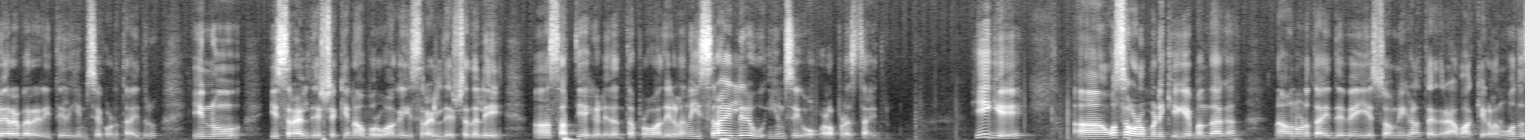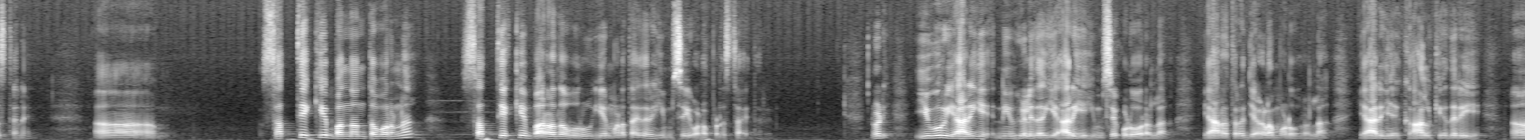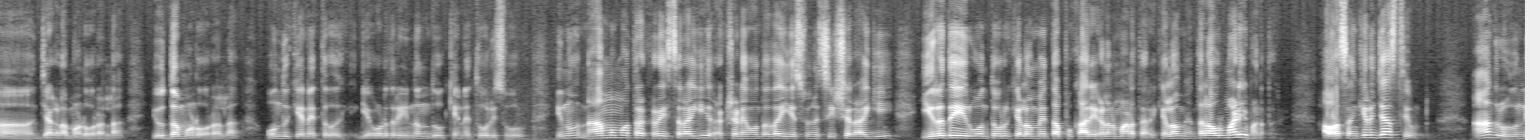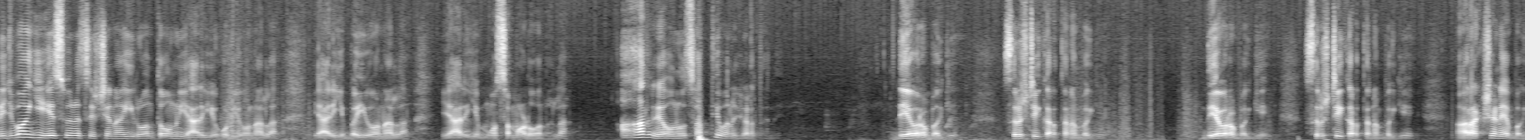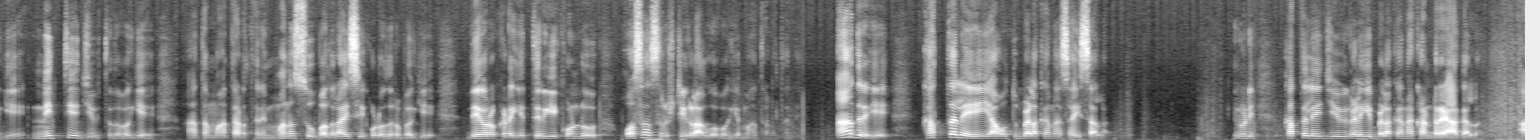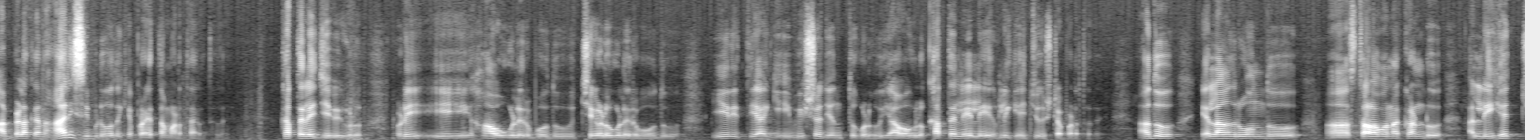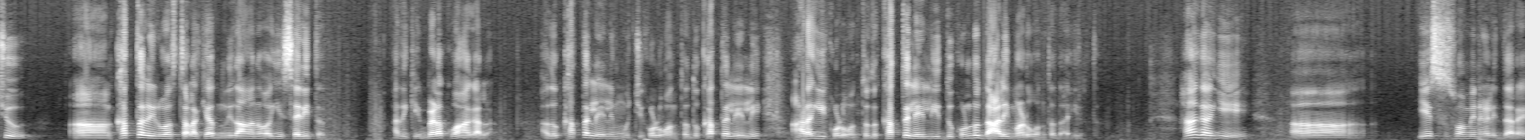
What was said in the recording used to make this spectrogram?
ಬೇರೆ ಬೇರೆ ರೀತಿಯಲ್ಲಿ ಹಿಂಸೆ ಕೊಡ್ತಾ ಇದ್ದರು ಇನ್ನು ಇಸ್ರಾಯೇಲ್ ದೇಶಕ್ಕೆ ನಾವು ಬರುವಾಗ ಇಸ್ರಾಯೇಲ್ ದೇಶದಲ್ಲಿ ಸತ್ಯ ಹೇಳಿದಂಥ ಪ್ರವಾದಿಗಳನ್ನು ಇಸ್ರಾಯೇಲರೇ ಹಿಂಸೆಗೆ ಒಳಪಡಿಸ್ತಾ ಇದ್ದರು ಹೀಗೆ ಹೊಸ ಒಡಂಬಡಿಕೆಗೆ ಬಂದಾಗ ನಾವು ನೋಡ್ತಾ ಇದ್ದೇವೆ, ಯೇಸು ಸ್ವಾಮಿ ಹೇಳ್ತಾ ಇದ್ದಾರೆ, ಆ ವಾಕ್ಯಗಳನ್ನು ಓದಿಸ್ತೇನೆ. ಸತ್ಯಕ್ಕೆ ಬಂದಂಥವ್ರನ್ನ ಸತ್ಯಕ್ಕೆ ಬರದವರು ಏನು ಮಾಡ್ತಾ ಇದ್ದಾರೆ? ಹಿಂಸೆಗೆ ಒಳಪಡಿಸ್ತಾ ಇದ್ದಾರೆ. ನೋಡಿ, ಇವರು ಯಾರಿಗೆ, ನೀವು ಹೇಳಿದಾಗ ಯಾರಿಗೆ ಹಿಂಸೆ ಕೊಡೋರಲ್ಲ ಯಾರ ಹತ್ರ ಜಗಳ ಮಾಡೋರಲ್ಲ ಯಾರಿಗೆ ಕಾಲು ಕೆದರಿ ಜಗಳ ಮಾಡೋರಲ್ಲ ಯುದ್ಧ ಮಾಡೋರಲ್ಲ ಒಂದು ಕೆನೆ ತೋಗೆ ಹೊಡೆದ್ರೆ ಇನ್ನೊಂದು ಕೆನೆ ತೋರಿಸುವರು ಇನ್ನು ನಾಮ ಮಾತ್ರ ಕ್ರೈಸ್ತರಾಗಿ, ರಕ್ಷಣೆ ಹೊಂದದ ಯೇಸುವಿನ ಶಿಷ್ಯರಾಗಿ ಇರದೇ ಇರುವಂಥವ್ರು ಕೆಲವೊಮ್ಮೆ ತಪ್ಪು ಕಾರ್ಯಗಳನ್ನು ಮಾಡ್ತಾರೆ. ಕೆಲವೊಮ್ಮೆ ಅಂತಲ್ಲ ಅವ್ರು ಮಾಡಿ ಮಾಡ್ತಾರೆ. ಅವರ ಸಂಖ್ಯೆನೇ ಜಾಸ್ತಿ ಉಂಟು. ಆದರೂ ನಿಜವಾಗಿ ಯೇಸುವಿನ ಶಿಷ್ಯನಾಗಿರುವಂಥವನು ಯಾರಿಗೆ ಹೊಡೆಯುವನಲ್ಲ, ಯಾರಿಗೆ ಬೈಯುವನಲ್ಲ, ಯಾರಿಗೆ ಮೋಸ ಮಾಡುವನಲ್ಲ. ಆದರೆ ಅವನು ಸತ್ಯವನ್ನು ಹೇಳ್ತಾನೆ. ದೇವರ ಬಗ್ಗೆ, ಸೃಷ್ಟಿಕರ್ತನ ಬಗ್ಗೆ, ದೇವರ ಬಗ್ಗೆ, ಸೃಷ್ಟಿಕರ್ತನ ಬಗ್ಗೆ, ರಕ್ಷಣೆಯ ಬಗ್ಗೆ, ನಿತ್ಯ ಜೀವಿತದ ಬಗ್ಗೆ ಆತ ಮಾತಾಡ್ತಾನೆ. ಮನಸ್ಸು ಬದಲಾಯಿಸಿಕೊಳ್ಳೋದ್ರ ಬಗ್ಗೆ, ದೇವರ ಕಡೆಗೆ ತಿರುಗಿಕೊಂಡು ಹೊಸ ಸೃಷ್ಟಿಗಳಾಗುವ ಬಗ್ಗೆ ಮಾತಾಡ್ತಾನೆ. ಆದರೆ ಕತ್ತಲೆ ಯಾವತ್ತೂ ಬೆಳಕನ್ನು ಸಹಿಸಲ್ಲ. ನೋಡಿ, ಕತ್ತಲೆ ಜೀವಿಗಳಿಗೆ ಬೆಳಕನ್ನು ಕಂಡ್ರೆ ಆಗಲ್ಲ. ಆ ಬೆಳಕನ್ನು ಆರಿಸಿ ಬಿಡುವುದಕ್ಕೆ ಪ್ರಯತ್ನ ಮಾಡ್ತಾ ಇರ್ತದೆ. ಕತ್ತಲೆ ಜೀವಿಗಳು. ನೋಡಿ, ಈ ಹಾವುಗಳಿರ್ಬೋದು, ಚೇಳುಗಳಿರ್ಬೋದು, ಈ ರೀತಿಯಾಗಿ ವಿಷ ಜಂತುಗಳು ಯಾವಾಗಲೂ ಕತ್ತಲೆಯಲ್ಲೇ ಇರಲಿಕ್ಕೆ ಹೆಚ್ಚು ಇಷ್ಟಪಡ್ತದೆ. ಅದು ಎಲ್ಲಾದರೂ ಒಂದು ಸ್ಥಳವನ್ನು ಕಂಡು ಅಲ್ಲಿ ಹೆಚ್ಚು ಕತ್ತಲಿರುವ ಸ್ಥಳಕ್ಕೆ ಅದು ನಿಧಾನವಾಗಿ ಸರಿತದೆ. ಅದಕ್ಕೆ ಬೆಳಕು ಆಗಲ್ಲ. ಅದು ಕತ್ತಲೆಯಲ್ಲಿ ಮುಚ್ಚಿಕೊಳ್ಳುವಂಥದ್ದು, ಕತ್ತಲೆಯಲ್ಲಿ ಅಡಗಿಕೊಳ್ಳುವಂಥದ್ದು, ಕತ್ತಲೆಯಲ್ಲಿ ಇದ್ದುಕೊಂಡು ದಾಳಿ ಮಾಡುವಂಥದ್ದಾಗಿರ್ತದೆ. ಹಾಗಾಗಿ ಯೇಸು ಸ್ವಾಮಿನ ಹೇಳಿದ್ದಾರೆ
